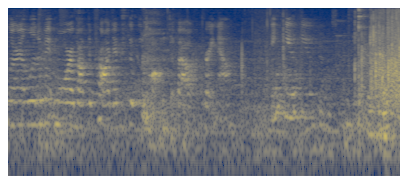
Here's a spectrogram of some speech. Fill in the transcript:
learn a little bit more about the projects that we talked about right now. Thank you.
